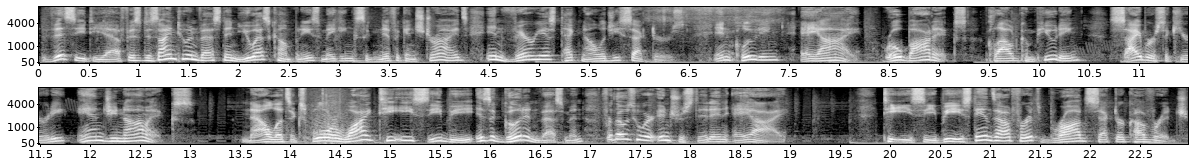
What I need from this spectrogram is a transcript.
This ETF is designed to invest in U.S. companies making significant strides in various technology sectors, including AI, robotics, cloud computing, cybersecurity, and genomics. Now let's explore why TECB is a good investment for those who are interested in AI. TECB stands out for its broad sector coverage.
